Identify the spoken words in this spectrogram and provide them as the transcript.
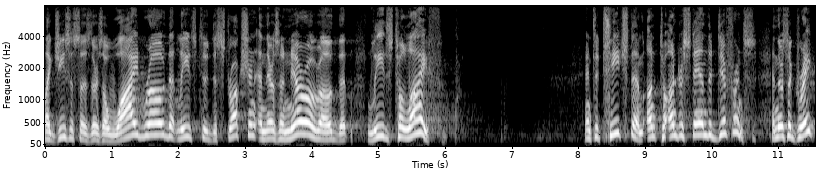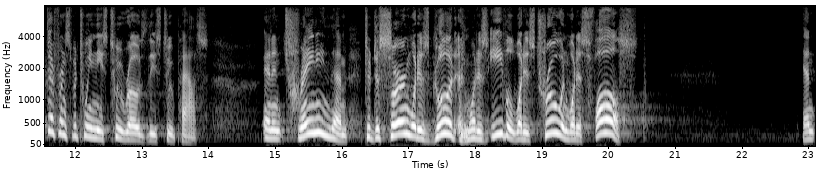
like Jesus says, there's a wide road that leads to destruction, and there's a narrow road that leads to life. And to teach them un- to understand the difference. And there's a great difference between these two roads, these two paths. And in training them to discern what is good and what is evil, what is true and what is false and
